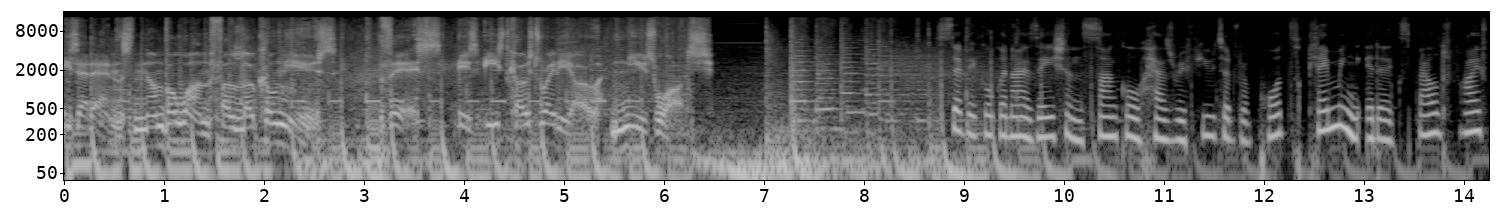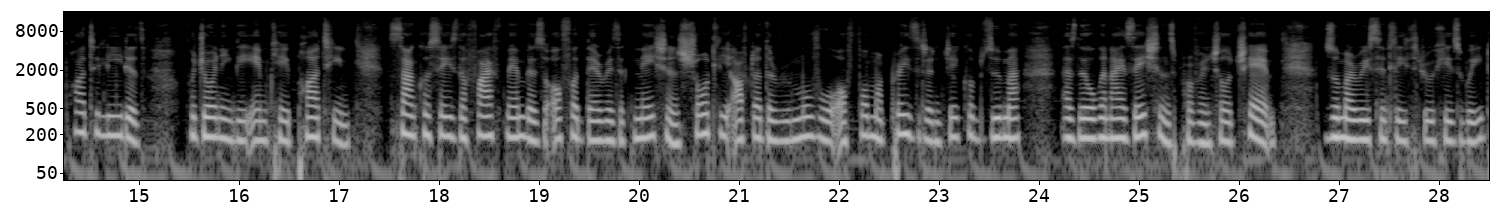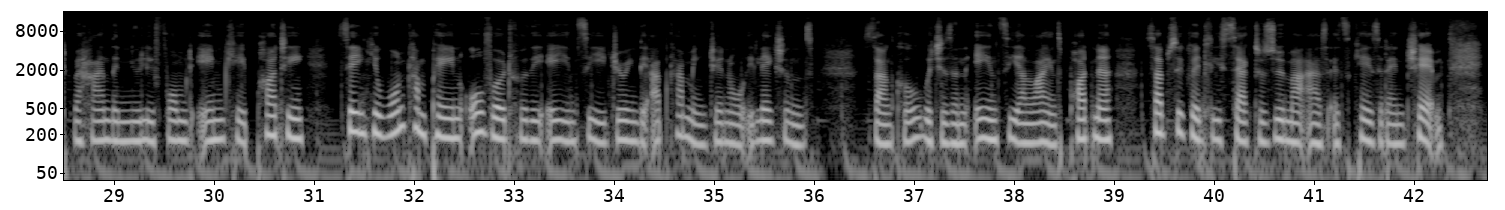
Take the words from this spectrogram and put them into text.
KZN's number one for local news. This is East Coast Radio News Watch. Civic organization SANCO has refuted reports claiming it expelled five party leaders for joining the MK party. SANCO says the five members offered their resignations shortly after the removal of former President Jacob Zuma as the organization's provincial chair. Zuma recently threw his weight behind the newly formed MK party, saying he won't campaign or vote for the ANC during the upcoming general elections. SANCO, which is an ANC alliance partner, subsequently sacked Zuma as its KZN chair.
